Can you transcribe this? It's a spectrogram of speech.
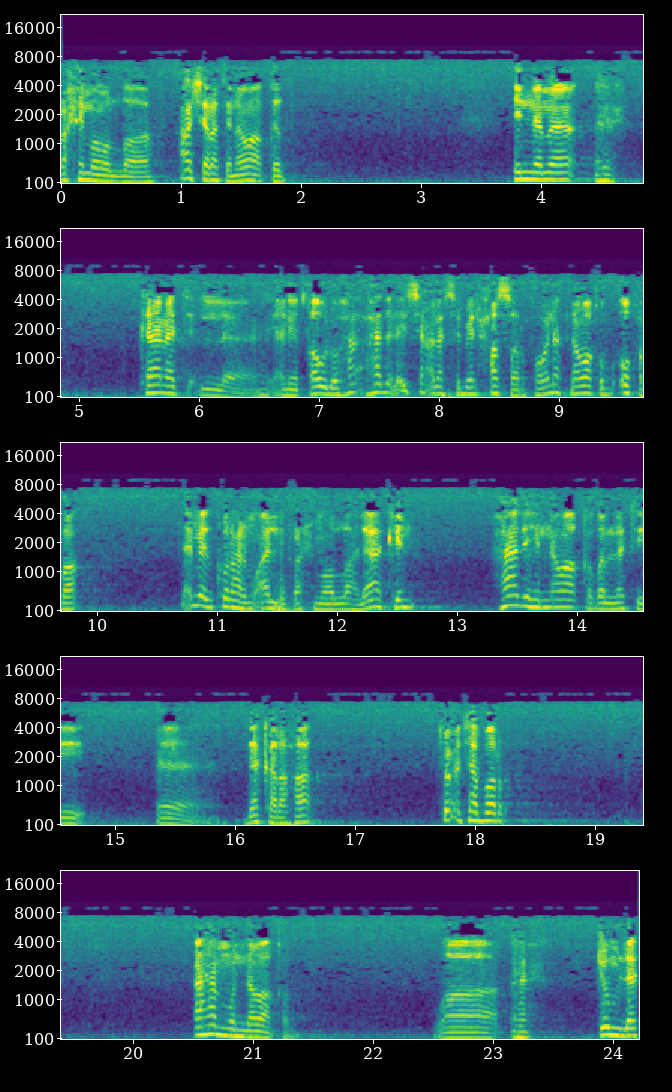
رحمه الله عشرة نواقض. إنما كانت يعني قوله هذا ليس على سبيل الحصر فهناك نواقض أخرى لم يذكرها المؤلف رحمه الله لكن هذه النواقض التي آه، ذكرها تعتبر أهم النواقض وجملة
